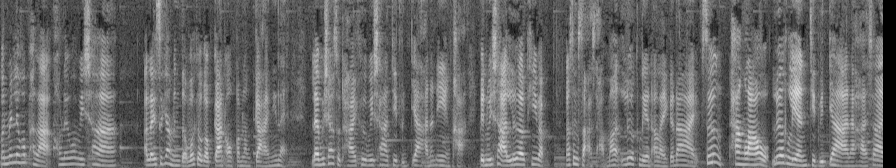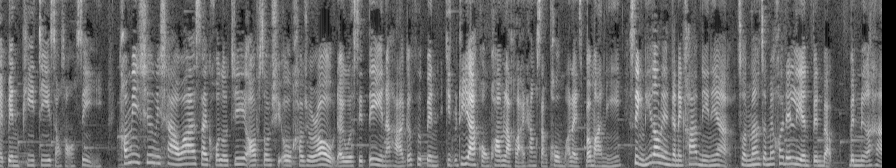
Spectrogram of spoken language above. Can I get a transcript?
มันไม่เรียกว่าพละเขาเรียกว่าวิชาอะไรสักอย่างหนึ่งแต่ว่าเกี่ยวกับการออกกำลังกายนี่แหละ และวิชาสุดท้ายคือวิชาจิตวิทยานั่นเองค่ะ เป็นวิชาเลือกที่แบบนักศึกษาสามารถเลือกเรียนอะไรก็ได้ ซึ่งทางเราเลือกเรียนจิตวิทยานะคะ ใช่เป็น PG 224เขามีชื่อวิชาว่า Psychology of Socio-Cultural Diversity นะคะ ก็คือเป็นจิตวิทยาของความหลากหลายทางสังคมอะไรประมาณนี้ สิ่งที่เราเรียนกันในคาบนี้เนี่ยส่วนมากจะไม่ค่อยได้เรียนเป็นแบบเป็นเนื้อหา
